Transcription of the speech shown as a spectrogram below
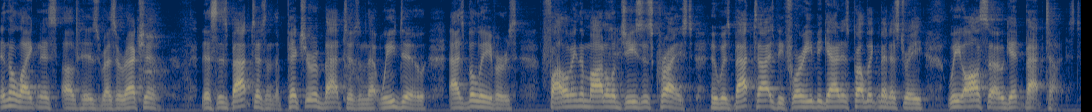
in the likeness of his resurrection. This is baptism, the picture of baptism that we do as believers following the model of Jesus Christ, who was baptized before he began his public ministry, we also get baptized.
